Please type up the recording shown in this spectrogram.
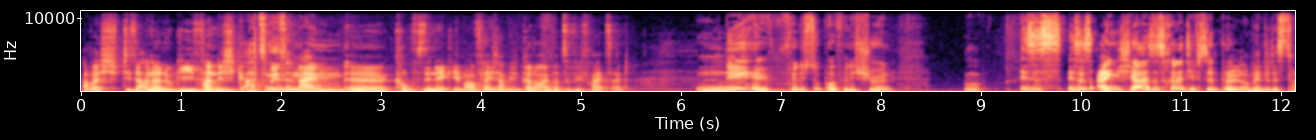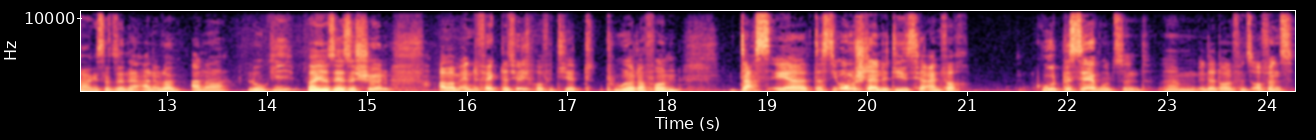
Aber ich, diese Analogie fand ich, hat zumindest in meinem äh, Kopf Sinn ergeben. Aber vielleicht habe ich gerade auch einfach zu viel Freizeit. Nee, finde ich super, finde ich schön. Es ist, es ist eigentlich, ja, es ist relativ simpel am Ende des Tages. Also eine Analog Analogie war ja sehr, sehr schön. Aber im Endeffekt natürlich profitiert Tour davon, dass er, dass die Umstände dieses Jahr einfach gut bis sehr gut sind ähm, in der Dolphins Offense.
